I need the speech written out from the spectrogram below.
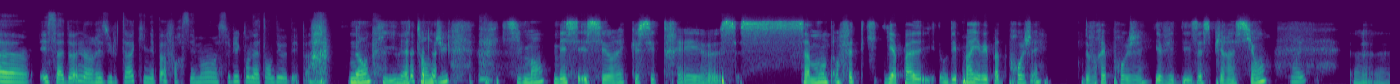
Euh, et ça donne un résultat qui n'est pas forcément celui qu'on attendait au départ. Non, qui est inattendu, effectivement. Mais c'est vrai que c'est très. Euh, ça montre. En fait, il y a pas. Au départ, il n'y avait pas de projet, de vrai projet. Il y avait des aspirations. Oui. Euh,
